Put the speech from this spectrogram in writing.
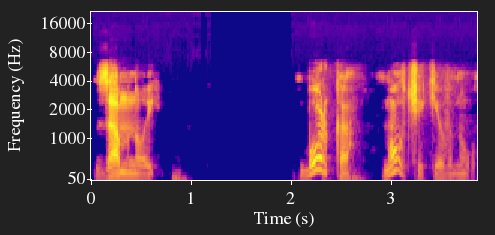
за мной. Борка молча кивнул.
